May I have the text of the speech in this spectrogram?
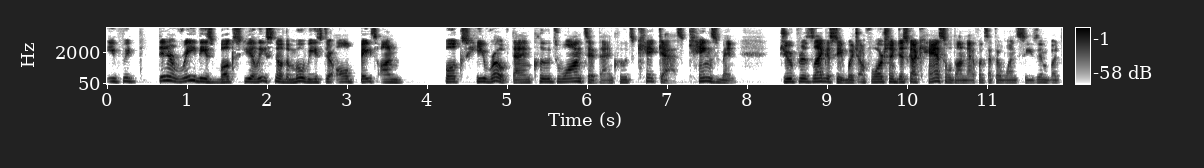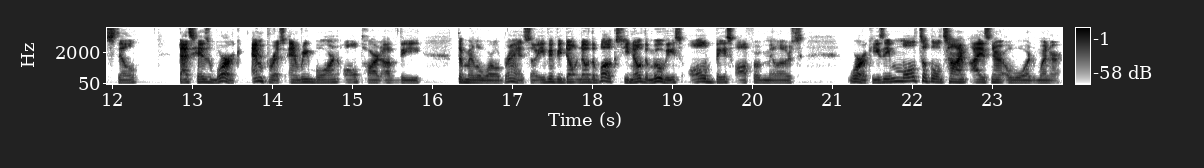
if we didn't read these books, you at least know the movies. They're all based on books he wrote. That includes Wanted, that includes Kick Ass, Kingsman, Jupiter's Legacy, which unfortunately just got canceled on Netflix after one season, but still, that's his work. Empress and Reborn, all part of the the Millarworld brand. So even if you don't know the books, you know the movies, all based off of Millar's work. He's a multiple time Eisner Award winner.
